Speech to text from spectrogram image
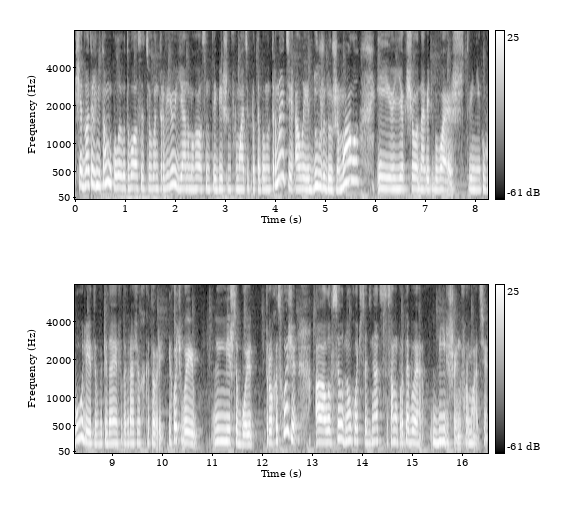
Ще два тижні тому, коли готувалася до цього інтерв'ю, я намагалася знайти більше інформації про тебе в інтернеті, але її дуже дуже мало. І якщо навіть буваєш твій нік в гуглі, то викидає фотографію Хакаторі. І хоч ви між собою трохи схожі, але все одно хочеться дізнатися саме про тебе більше інформації.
